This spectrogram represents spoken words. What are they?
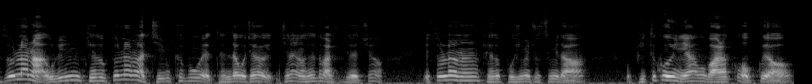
솔라나 우리는 계속 솔라나 지켜보게 된다고 제가 지난 영상에도 말씀드렸죠. 이 솔라나는 계속 보시면 좋습니다. 뭐 비트코인이야 뭐 말할 거 없고요.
